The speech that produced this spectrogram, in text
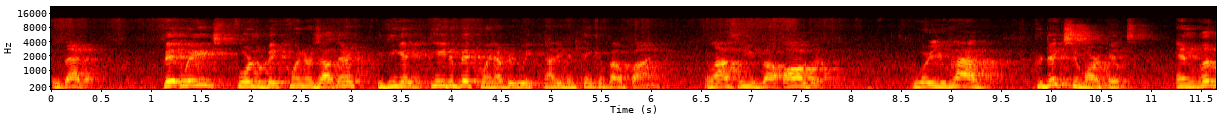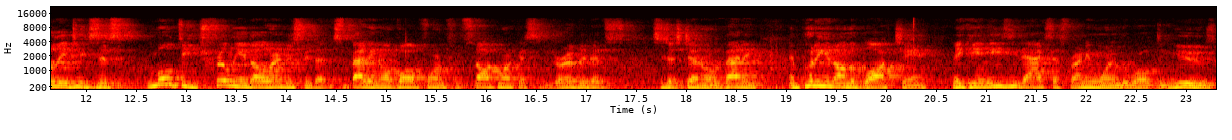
and better. Bitwage, for the Bitcoiners out there, you can get paid in Bitcoin every week, not even think about buying it. And lastly, you've got Augur, where you have prediction markets, and literally it takes this multi-trillion dollar industry that's betting of all forms, from stock markets to derivatives just general betting, and putting it on the blockchain, making it easy to access for anyone in the world to use.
